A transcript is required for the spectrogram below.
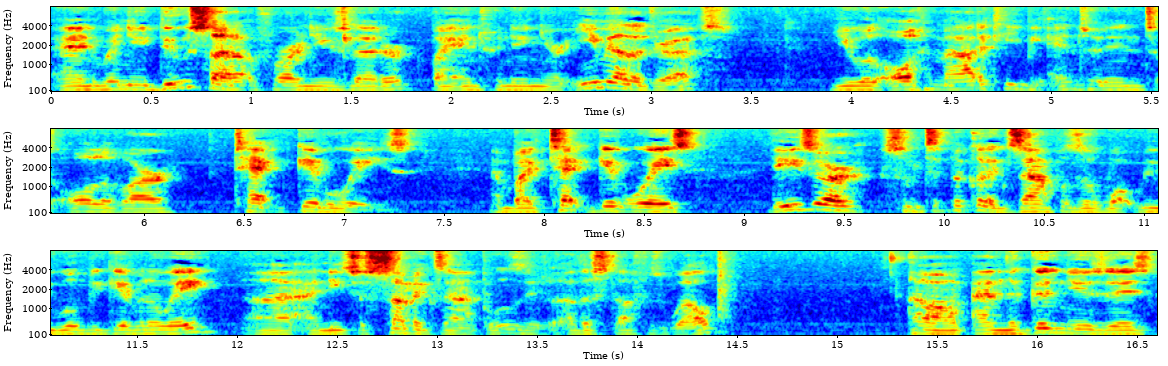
and when you do sign up for our newsletter by entering in your email address you will automatically be entered into all of our tech giveaways and by tech giveaways, these are some typical examples of what we will be giving away. Uh, and these are some examples. There's other stuff as well. Um, and the good news is,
